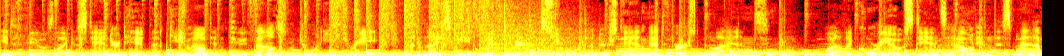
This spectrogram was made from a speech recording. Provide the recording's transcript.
It feels like a standard hit that came out in 2023, a nice beat with lyrics you won't understand at first glance. Choreo stands out in this map,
